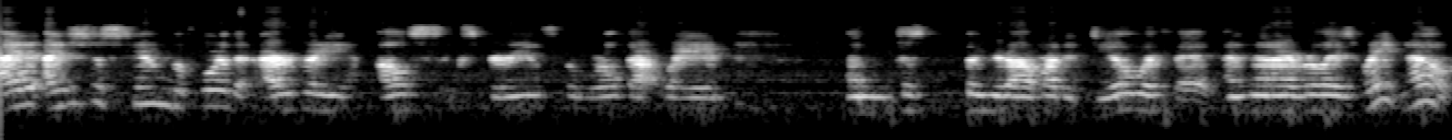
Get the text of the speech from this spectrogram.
I, I just assumed before that everybody else experienced the world that way and, and just figured out how to deal with it. And then I realized, wait, no,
